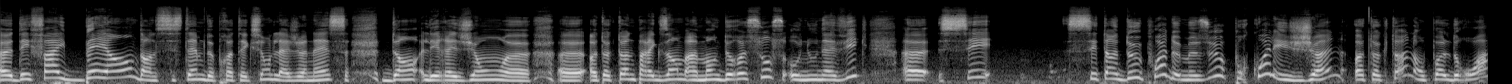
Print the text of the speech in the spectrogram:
euh, des failles béantes dans le système de protection de la jeunesse dans les régions euh, autochtones, par exemple, un manque de ressources au Nunavik. c'est c'est un deux poids, deux mesures. Pourquoi les jeunes autochtones n'ont pas le droit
